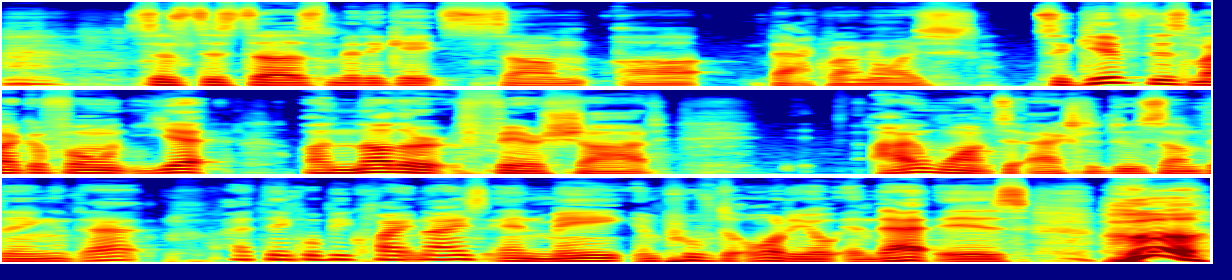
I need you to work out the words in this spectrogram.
since this does mitigate some uh, background noise. To give this microphone yet another fair shot, I want to actually do something that I think will be quite nice and may improve the audio, and that is huh,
